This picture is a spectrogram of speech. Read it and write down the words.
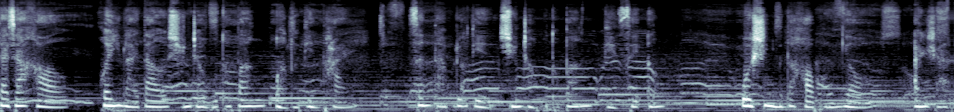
大家好，欢迎来到寻找乌托邦网络电台，三 w 点寻找乌托邦点 cn，我是你们的好朋友安然。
